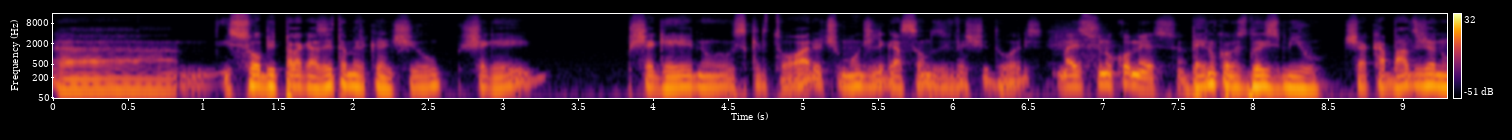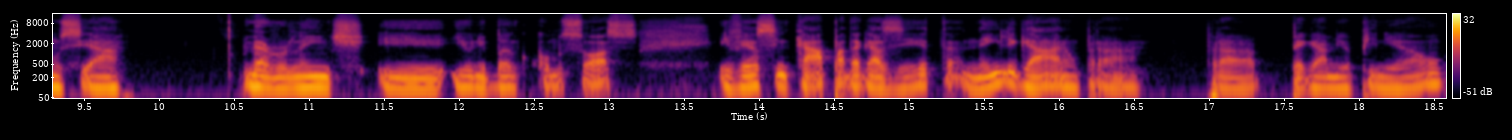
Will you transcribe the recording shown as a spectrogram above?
ah, e soube pela Gazeta Mercantil. Cheguei, cheguei no escritório, tinha um monte de ligação dos investidores. Mas isso no começo. Bem no começo, 2000. Tinha acabado de anunciar Merrill Lynch e, e Unibanco como sócios. E veio assim, capa da Gazeta, nem ligaram para pegar a minha opinião.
